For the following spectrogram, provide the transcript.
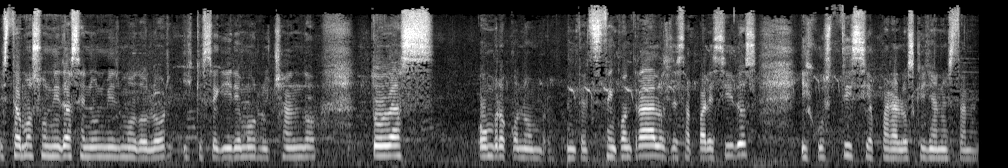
estamos unidas en un mismo dolor y que seguiremos luchando todas hombro con hombro. Entonces, encontrar a los desaparecidos y justicia para los que ya no están aquí.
